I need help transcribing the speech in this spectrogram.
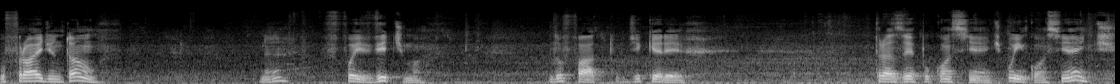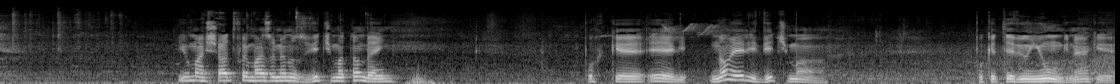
o Freud então, né, foi vítima do fato de querer trazer para o consciente o inconsciente. E o Machado foi mais ou menos vítima também. Porque ele, não ele vítima, porque teve um Jung, né, que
